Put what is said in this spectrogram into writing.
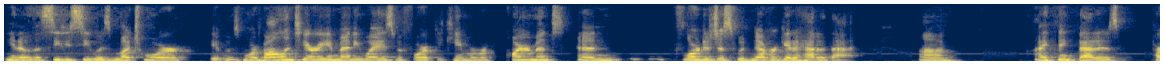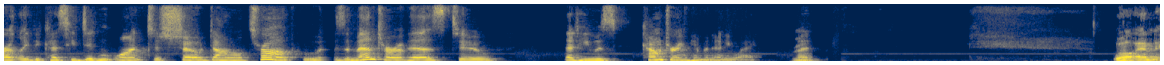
you know, the CDC was much more, it was more voluntary in many ways before it became a requirement. And Florida just would never get ahead of that. Um, I think that is partly because he didn't want to show Donald Trump, who is a mentor of his, to that he was countering him in any way. Right. But well, and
